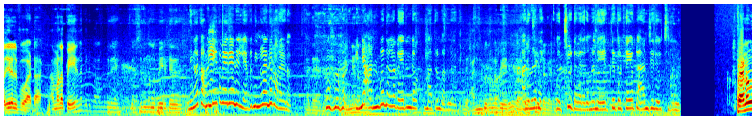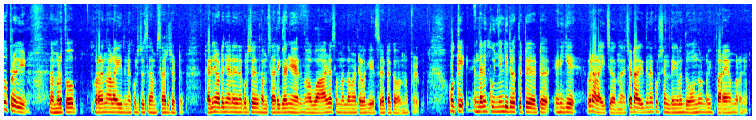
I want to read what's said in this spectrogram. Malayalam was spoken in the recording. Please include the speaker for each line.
Speaker 1: ഒറിജിനൽ പൂവാട്ടാ. നമ്മളെ പേരിനെ പറ്റി പറഞ്ഞതിലെ ദർശനം എന്നുള്ള പേരിട്ടത്?
Speaker 2: നിങ്ങൾ കമന്റ് ചെയ്ത പേര് തന്നെയല്ലേ? അപ്പൊ നിങ്ങൾ തന്നെ പറയണം.
Speaker 1: അതെ അതെ. പിന്നെ
Speaker 2: അൻപ് എന്നുള്ള പേരിന്റെ മാത്രം പറഞ്ഞാൽ കൊച്ചുവിട്ട പേര് നമ്മൾ നേരത്തെ തൊട്ടേ പ്ലാൻ ചെയ്ത് വെച്ചിരുന്നു.
Speaker 3: പ്രണവ് പ്രവീൺ നമ്മളിപ്പോൾ കുറേ നാളായി ഇതിനെക്കുറിച്ച് സംസാരിച്ചിട്ട്. കഴിഞ്ഞ വട്ടം ഞാൻ ഇതിനെക്കുറിച്ച് സംസാരിക്കാനായിരുന്നു ആ വാഴ സംബന്ധമായിട്ടുള്ള കേസ് കേട്ടൊക്കെ വന്നപ്പോഴും. ഓക്കെ എന്തായാലും കുഞ്ഞിന്റെ ഇരുപത്തെട്ട് കേട്ട് എനിക്ക് ഒരാൾ അയച്ചു തന്നെ. ചേട്ടാ ഇതിനെക്കുറിച്ച് എന്തെങ്കിലും തോന്നുന്നുണ്ടെങ്കിൽ പറയാൻ പറഞ്ഞു.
